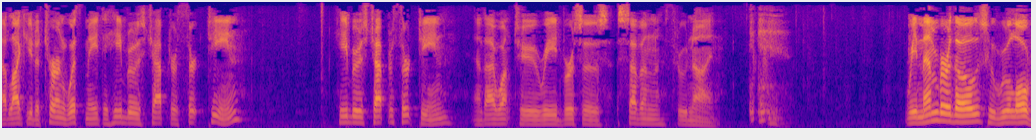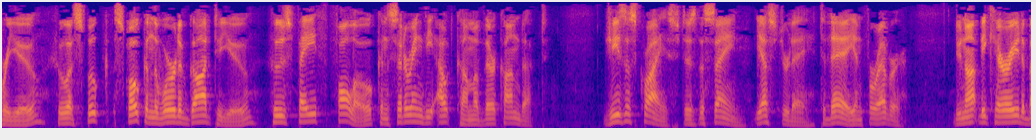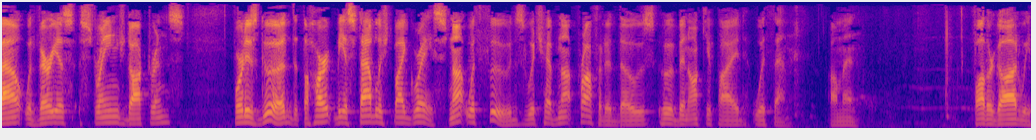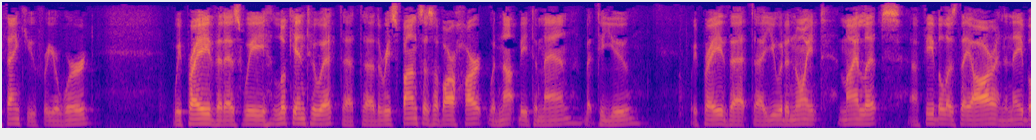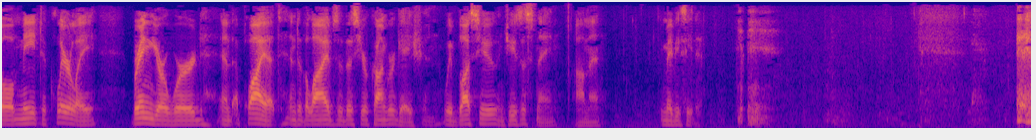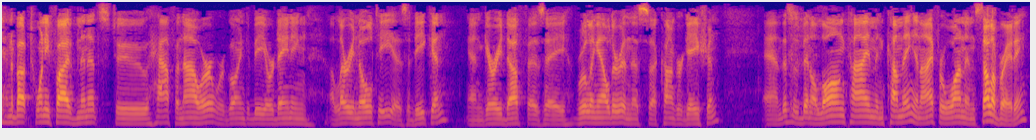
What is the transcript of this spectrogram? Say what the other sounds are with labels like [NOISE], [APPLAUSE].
I'd like you to turn with me to Hebrews chapter 13. Hebrews chapter 13, and I want to read verses 7 through 9. [CLEARS THROAT] Remember those who rule over you, who have spook, spoken the word of God to you, whose faith follow, considering the outcome of their conduct. Jesus Christ is the same yesterday, today, and forever. Do not be carried about with various strange doctrines, for it is good that the heart be established by grace, not with foods which have not profited those who have been occupied with them. Amen. Father God, we thank you for your word. We pray that as we look into it, that uh, the responses of our heart would not be to man, but to you. We pray that uh, you would anoint my lips, uh, feeble as they are, and enable me to clearly bring your word and apply it into the lives of this your congregation. We bless you in Jesus' name. Amen. You may be seated. [CLEARS THROAT] in about 25 minutes to half an hour, we're going to be ordaining uh, Larry Nolte as a deacon and Gary Duff as a ruling elder in this uh, congregation. And this has been a long time in coming, and I, for one, am celebrating.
